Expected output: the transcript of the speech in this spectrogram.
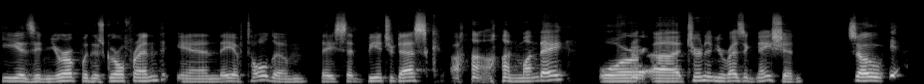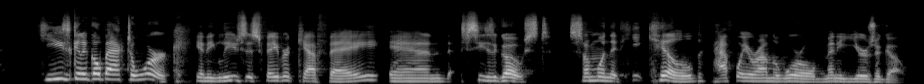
He is in Europe with his girlfriend, and they have told him, they said, be at your desk on Monday or uh, turn in your resignation. So eh, he's going to go back to work, and he leaves his favorite cafe and sees a ghost, someone that he killed halfway around the world many years ago.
